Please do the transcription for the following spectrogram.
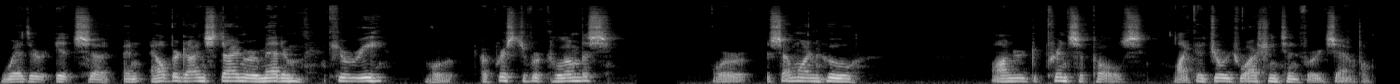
whether it's uh, an Albert Einstein or Madame Curie or a Christopher Columbus or someone who honored principles, like a George Washington, for example.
